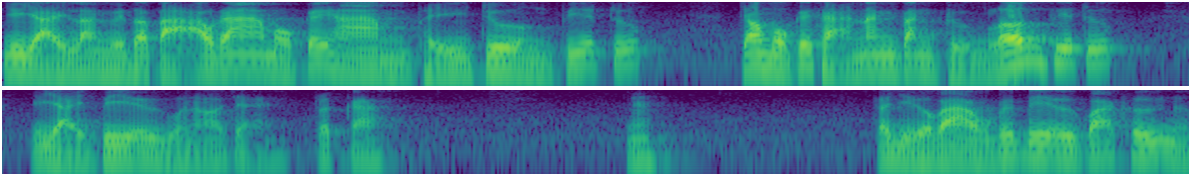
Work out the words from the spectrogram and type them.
Như vậy là người ta tạo ra một cái hàm thị trường phía trước, cho một cái khả năng tăng trưởng lớn phía trước. Như vậy PE của nó sẽ rất cao. Nha. Ta dựa vào cái PE quá khứ nữa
